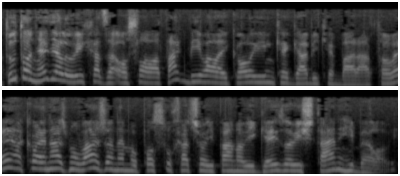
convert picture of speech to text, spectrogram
Na túto nedelu vychádza oslava tak bývalej kolegynke Gabike Barátovej, ako aj nášmu váženému posluchačovi pánovi Gejzovi Steinhibelovi.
